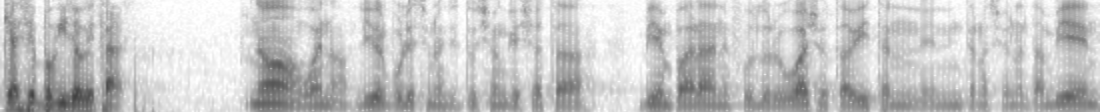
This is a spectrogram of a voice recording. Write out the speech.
que hace poquito que estás? No, bueno, Liverpool es una institución que ya está bien parada en el fútbol uruguayo, está vista en el internacional también,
